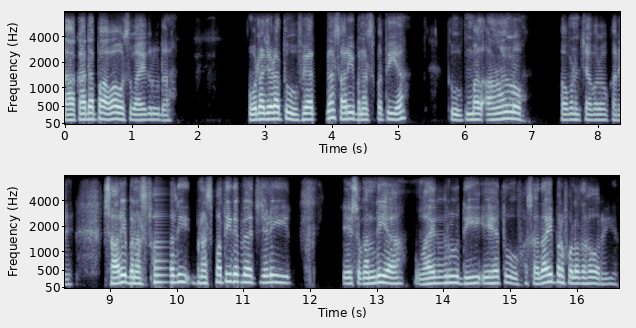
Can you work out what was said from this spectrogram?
ਤਾਕਾ ਦਾ ਭਾਵ ਆ ਉਸ ਵਾਹਿਗੁਰੂ ਦਾ। ਉਹਦਾ ਜਿਹੜਾ ਧੂਪ ਹੈ ਨਾ, ਸਾਰੀ ਬਨਸਪਤੀ ਆ, ਧੂਪ ਮਲ ਆਣ ਲੋ ਪਵਨ ਚਵਰੋ ਕਰੇ। ਸਾਰੀ ਬਨਸਪਤੀ ਬਨਸਪਤੀ ਦੇ ਵਿੱਚ ਜਿਹੜੀ ਇਹ ਸੁਗੰਧੀ ਆ, ਵਾਹਿਗੁਰੂ ਦੀ ਇਹ ਧੂਪ ਸਦਾ ਹੀ ਪ੍ਰਫੁੱਲਤ ਹੋ ਰਹੀ ਹੈ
